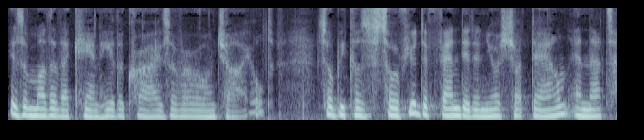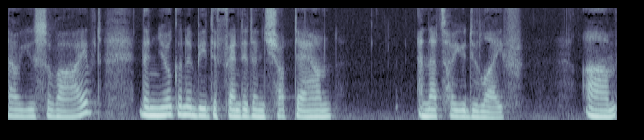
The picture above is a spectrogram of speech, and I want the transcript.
is a mother that can't hear the cries of her own child. So because so if you're defended and you're shut down and that's how you survived, then you're going to be defended and shut down and that's how you do life um,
